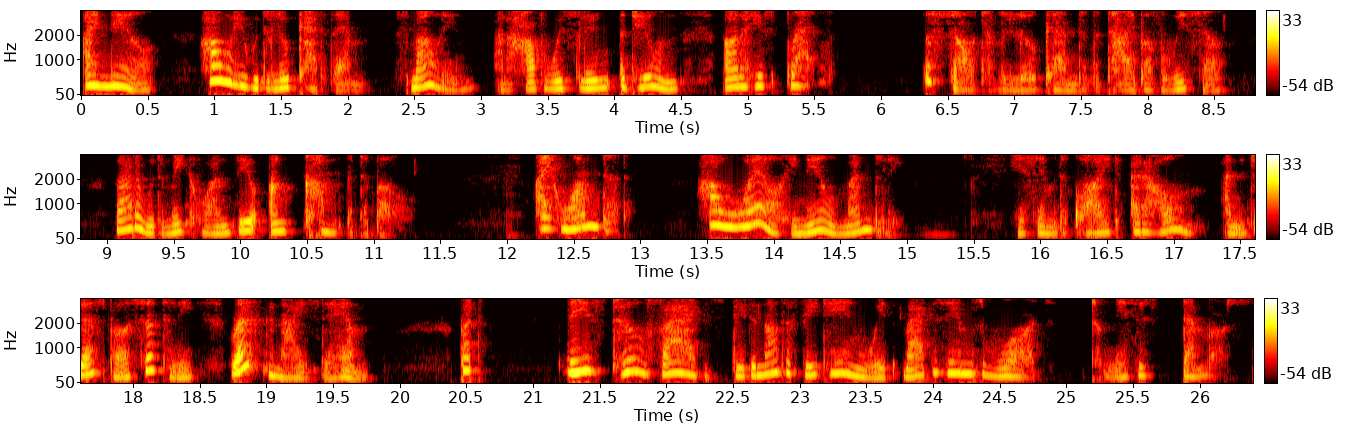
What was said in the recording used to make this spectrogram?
I knew how he would look at them, smiling and half whistling a tune under his breath, the sort of look and the type of whistle that would make one feel uncomfortable. I wondered how well he knew Manderley. He seemed quite at home, and Jasper certainly recognized him. These two facts did not fit in with Maxim's words to Mrs. Danvers,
